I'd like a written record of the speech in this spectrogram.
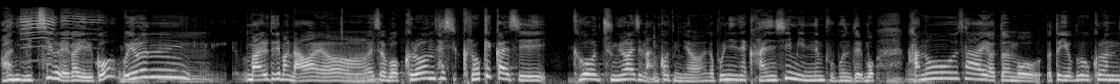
아니 이 책을 내가 읽어? 뭐 이런 말들이 막 나와요. 그래서 뭐 그런 사실 그렇게까지 그건 중요하진 않거든요. 그러니까 본인의 관심이 있는 부분들, 뭐 간호사의 어떤 뭐 어떤 요- 뭐 그런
